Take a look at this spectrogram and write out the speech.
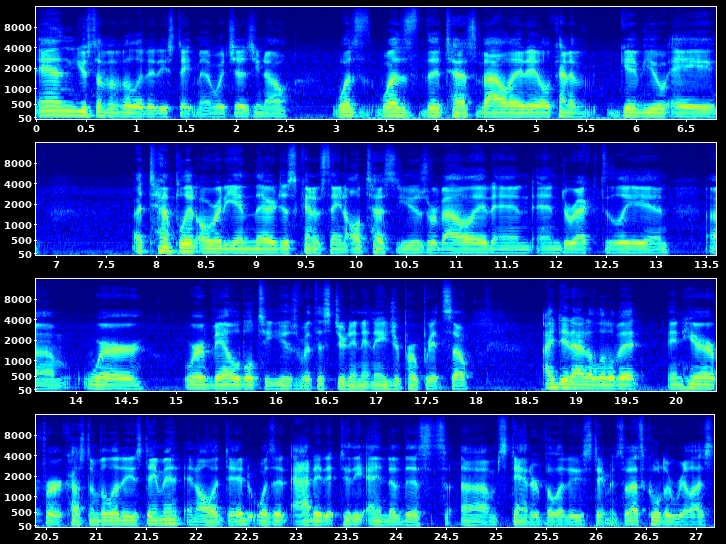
And use of a validity statement, which is, you know, was was the test valid? It'll kind of give you a a template already in there, just kind of saying all tests used were valid and and directly and um, were were available to use with the student and age appropriate. So I did add a little bit in here for custom validity statement, and all it did was it added it to the end of this um, standard validity statement. So that's cool to realize.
